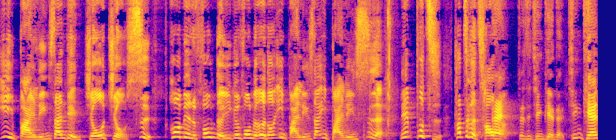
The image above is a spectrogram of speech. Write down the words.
一百零三点九九四，后面的丰德一跟丰德二都一百零三、一百零四，哎，连不止，它这个超满，这是今天的，今天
